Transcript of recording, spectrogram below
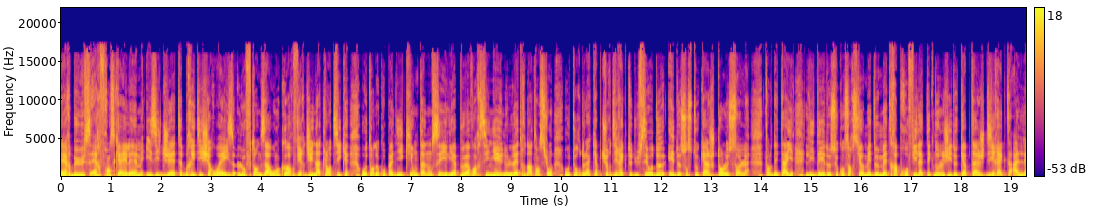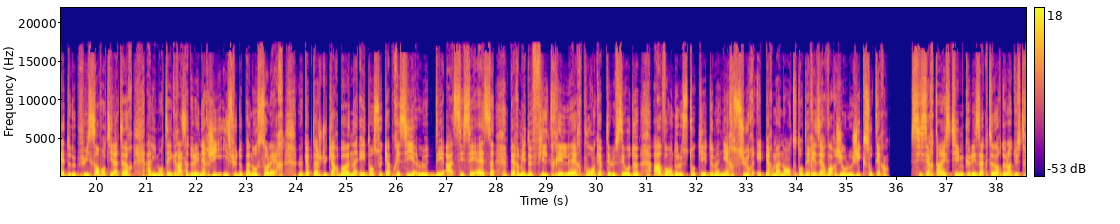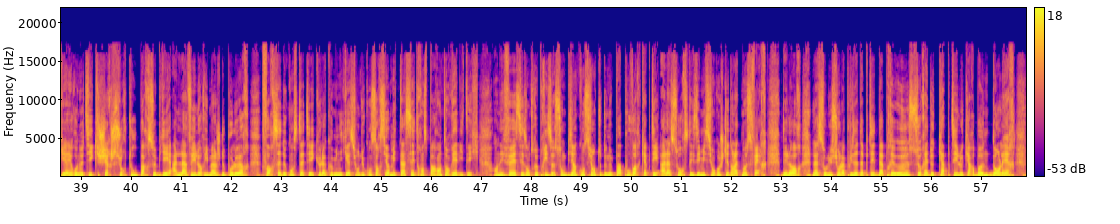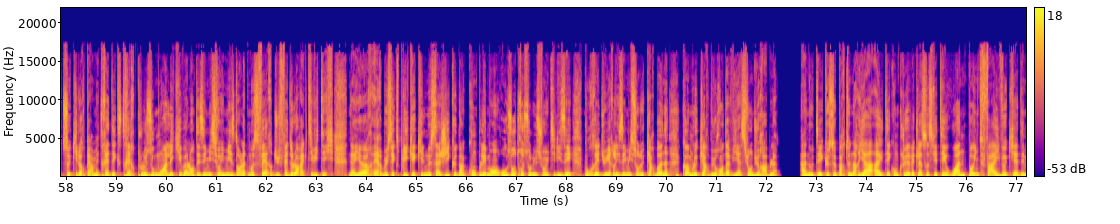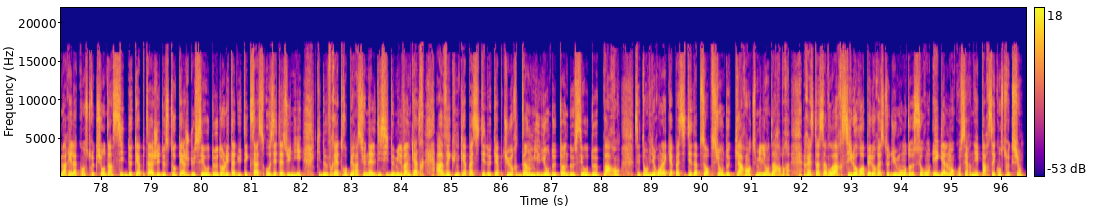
Airbus, Air France KLM, EasyJet, British Airways, Lufthansa ou encore Virgin Atlantic, autant de compagnies qui ont annoncé il y a peu avoir signé une lettre d'intention autour de la capture directe du CO2 et de son stockage dans le sol. Dans le détail, l'idée de ce consortium est de mettre à profit la technologie de captage direct à l'aide de puissants ventilateurs alimentés grâce à de l'énergie issue de panneaux solaires. Le captage du carbone et dans ce cas précis, le DACCS permet de filtrer l'air pour en capter le CO2 avant de le stocker de manière sûre et permanente dans des réservoirs géologiques souterrains. Si certains estiment que les acteurs de l'industrie aéronautique cherchent surtout par ce biais à laver leur image de pollueur, force est de constater que la communication du consortium est assez transparente en réalité. En effet, ces entreprises sont bien conscientes de ne pas pouvoir capter à la source les émissions rejetées dans l'atmosphère. Dès lors, la solution la plus adaptée d'après eux serait de capter le carbone dans l'air, ce qui leur permettrait d'extraire plus ou moins l'équivalent des émissions émises dans l'atmosphère du fait de leur activité. D'ailleurs, Airbus explique qu'il ne s'agit que d'un complément aux autres solutions utilisées pour réduire les émissions de carbone, comme le carburant d'aviation durable. À noter que ce partenariat a été conclu avec la société 1.5 qui a démarré la construction d'un site de captage et de stockage du CO2 dans l'état du Texas aux États-Unis qui devrait être opérationnel d'ici 2024 avec une capacité de capture d'un million de tonnes de CO2 par an. C'est environ la capacité d'absorption de 40 millions d'arbres. Reste à savoir si l'Europe et le reste du monde seront également concernés par ces constructions.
